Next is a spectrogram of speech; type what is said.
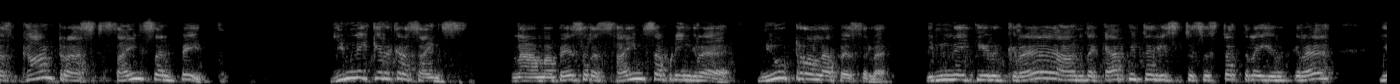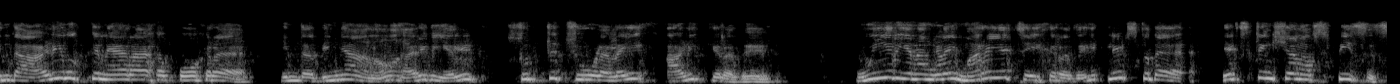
must contrast science and faith இன்னைக்கு இருக்கிற சயின்ஸ் நாம பேசுற சயின்ஸ் அப்படிங்கிற நியூட்ரலா பேசல. இன்னைக்கு இருக்கிற அந்த கேபிட்டலிஸ்ட் சிஸ்டத்துல இருக்கிற இந்த அழிவுக்கு நேராக போகிற இந்த விஞ்ஞானம் அறிவியல் சுற்றுச்சூழலை அழிக்கிறது. உயிர் இனங்களை மறைய செய்கிறது. It leads to the extinction of species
